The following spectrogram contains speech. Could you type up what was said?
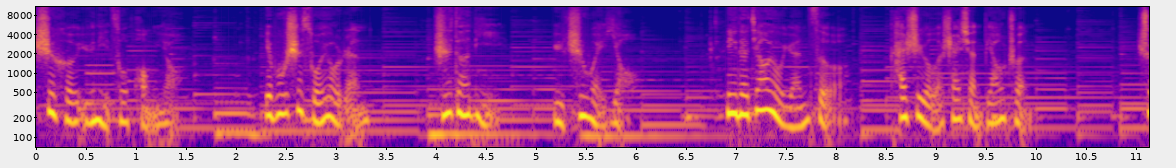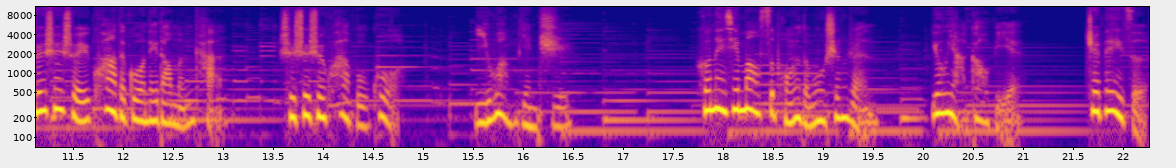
适合与你做朋友，也不是所有人值得你与之为友。你的交友原则开始有了筛选标准，谁谁谁跨得过那道门槛，谁谁谁跨不过，一望便知。和那些貌似朋友的陌生人优雅告别，这辈子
